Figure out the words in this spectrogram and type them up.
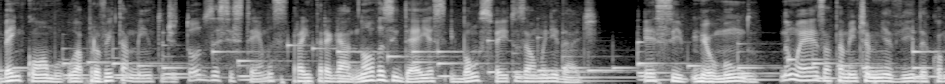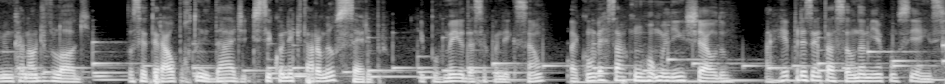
bem como o aproveitamento de todos esses temas para entregar novas ideias e bons feitos à humanidade. Esse meu mundo não é exatamente a minha vida como um canal de vlog. Você terá a oportunidade de se conectar ao meu cérebro e, por meio dessa conexão, vai conversar com Romulinho Sheldon, a representação da minha consciência.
